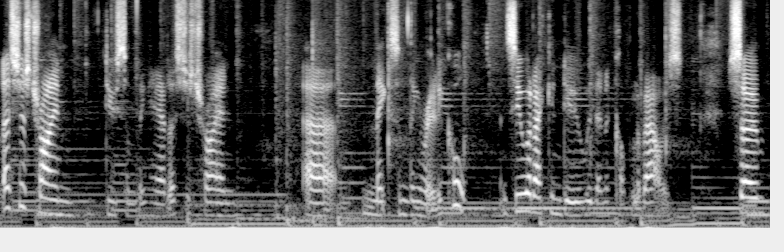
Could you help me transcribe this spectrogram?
let's just try and do something here. Let's just try and uh, make something really cool and see what I can do within a couple of hours. So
